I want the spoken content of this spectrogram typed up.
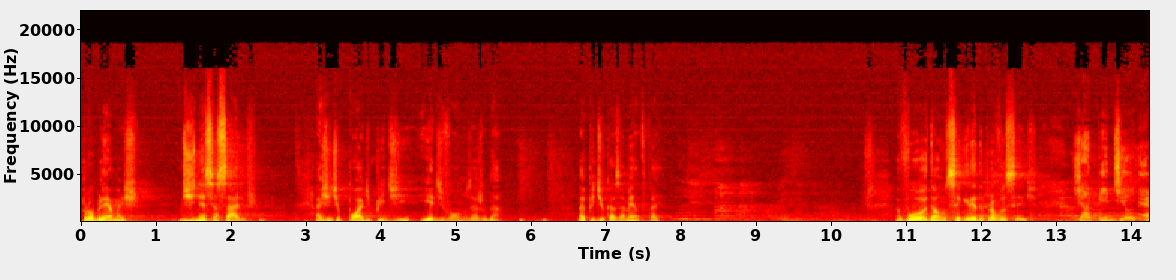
problemas desnecessários. A gente pode pedir e eles vão nos ajudar. Vai pedir o casamento? Vai? Vou dar um segredo para vocês. Já pediu, né,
